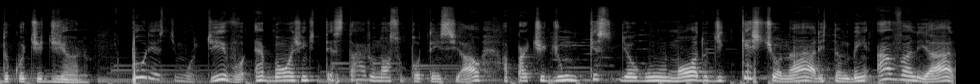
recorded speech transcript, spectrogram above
do cotidiano. Por este motivo, é bom a gente testar o nosso potencial a partir de, um, de algum modo de questionar e também avaliar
